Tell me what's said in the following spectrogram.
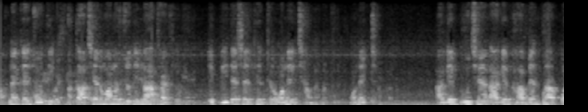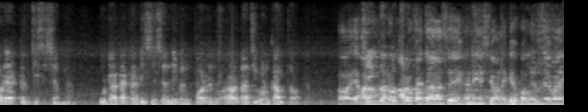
আপনাকে যদি কাছের মানুষ যদি না থাকে এই বিদেশের ক্ষেত্রে অনেক ঝামেলা অনেক ঝামেলা। আগে বুঝেন আগে ভাবেন তারপরে একটা ডিসিশন নেন। হুটাট একটা ডিসিশন নেবেন পরে সারাটা জীবন কামতে হবে আর- কথা আছে এখানে এসে অনেকে বলেন যে ভাই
